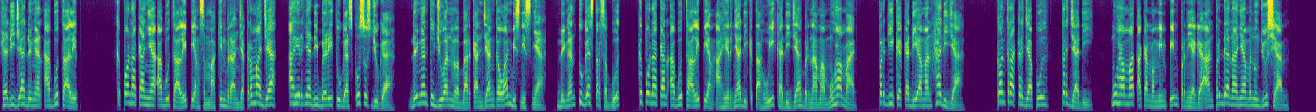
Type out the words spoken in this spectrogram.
Khadijah dengan Abu Talib. Keponakannya Abu Talib yang semakin beranjak remaja, akhirnya diberi tugas khusus juga. Dengan tujuan melebarkan jangkauan bisnisnya. Dengan tugas tersebut, keponakan Abu Talib yang akhirnya diketahui Khadijah bernama Muhammad, pergi ke kediaman Khadijah. Kontrak kerja pun terjadi. Muhammad akan memimpin perniagaan perdananya menuju Syam.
